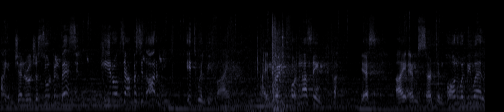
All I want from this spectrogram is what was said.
I am General Jasur will be fine. I am worried for nothing. yes, I am certain all will be well.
